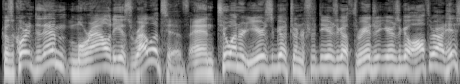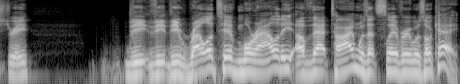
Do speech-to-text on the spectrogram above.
Because according to them, morality is relative. And 200 years ago, 250 years ago, 300 years ago, all throughout history, the, the, the relative morality of that time was that slavery was okay.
